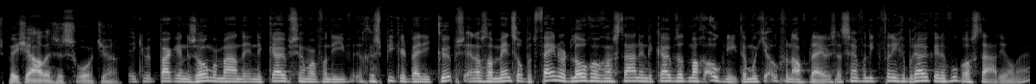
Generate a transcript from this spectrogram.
speciaal in zijn soort, ja. Ik heb een paar keer in de zomermaanden in de Kuip, zeg maar, van die gespiekerd bij die cups. En als dan mensen op het Feyenoord logo gaan staan in de Kuip, dat mag ook niet. Daar moet je ook van afblijven. Dus dat zijn van die, van die gebruiken in een voetbalstadion, hè?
